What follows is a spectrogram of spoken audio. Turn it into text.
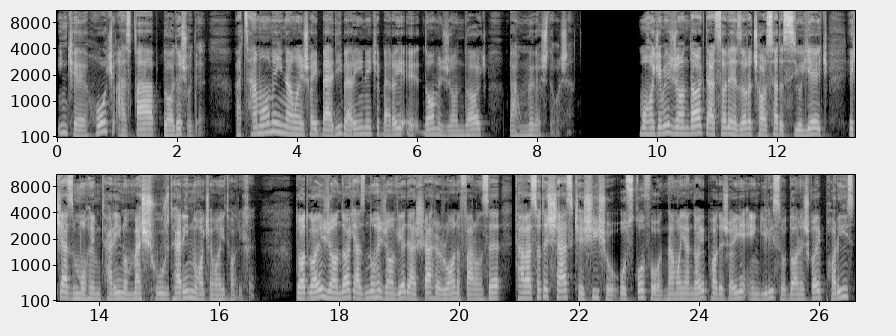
اینکه حکم از قبل داده شده. و تمام این نمایش های بعدی برای اینه که برای اعدام ژاندارک بهونه داشته باشن محاکمه ژاندارک در سال 1431 یکی از مهمترین و مشهورترین محاکمه های تاریخه. دادگاه ژاندارک از 9 ژانویه در شهر روان فرانسه توسط 60 کشیش و اسقف و نماینده های پادشاهی انگلیس و دانشگاه پاریس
